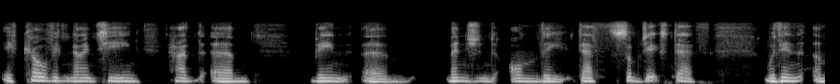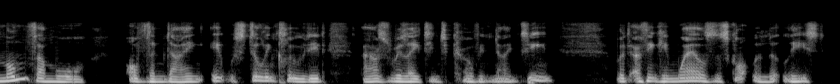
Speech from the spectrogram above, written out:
if COVID 19 had um, been um, mentioned on the death subject's death within a month or more of them dying, it was still included as relating to COVID 19. but I think in Wales and Scotland at least,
